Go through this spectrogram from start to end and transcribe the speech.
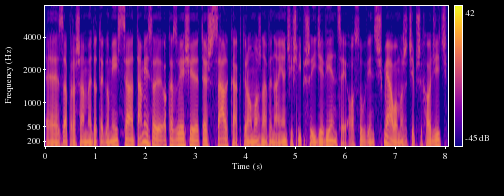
E, zapraszamy do tego miejsca. Tam jest, e, okazuje się też salka, którą można wynająć, jeśli przyjdzie więcej osób, więc śmiało możecie przychodzić.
